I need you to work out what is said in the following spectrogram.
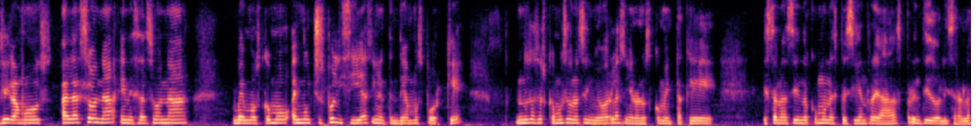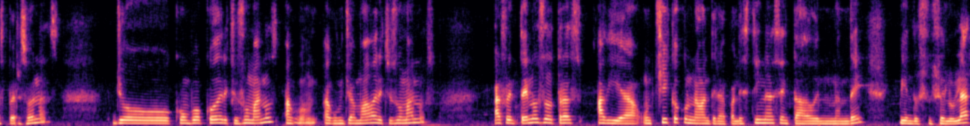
llegamos a la zona, en esa zona vemos como hay muchos policías y no entendíamos por qué. Nos acercamos a una señora, la señora nos comenta que están haciendo como una especie de enredadas para individualizar a las personas. Yo convoco derechos humanos, hago un, llamado a derechos humanos. Al frente de nosotras había un chico con una bandera de Palestina sentado en un andén viendo su celular.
